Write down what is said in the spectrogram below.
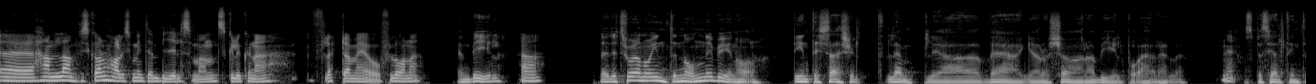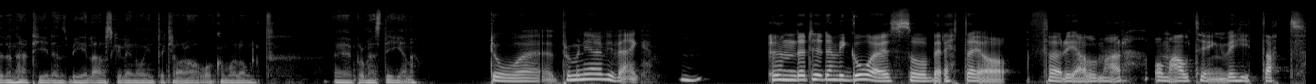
eh, han landfiskaren har liksom inte en bil som man skulle kunna flörta med och få låna? En bil? Ja. Nej, det tror jag nog inte någon i byn har. Det är inte särskilt lämpliga vägar att köra bil på här heller. Nej. Speciellt inte den här tidens bilar skulle nog inte klara av att komma långt eh, på de här stigarna. Då eh, promenerar vi iväg. Mm. Under tiden vi går så berättar jag för Hjalmar om allting vi hittat.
